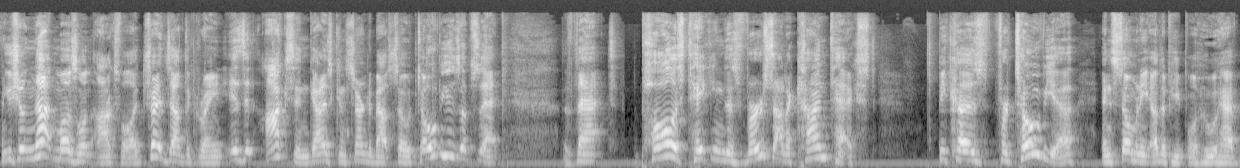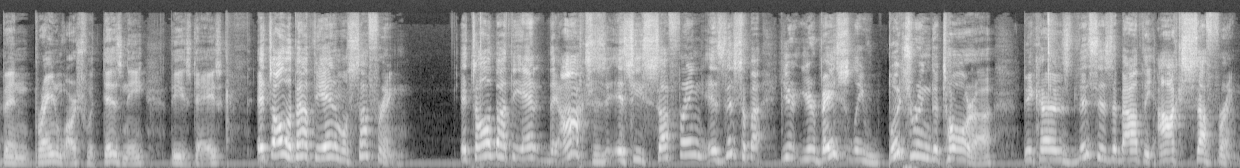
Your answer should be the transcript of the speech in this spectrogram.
you shall not muzzle an ox while it treads out the grain. Is it oxen God is concerned about? So Tovia is upset that Paul is taking this verse out of context because for Tovia and so many other people who have been brainwashed with Disney these days, it's all about the animal suffering. It's all about the the ox. Is, is he suffering? Is this about you're, you're basically butchering the Torah because this is about the ox suffering.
